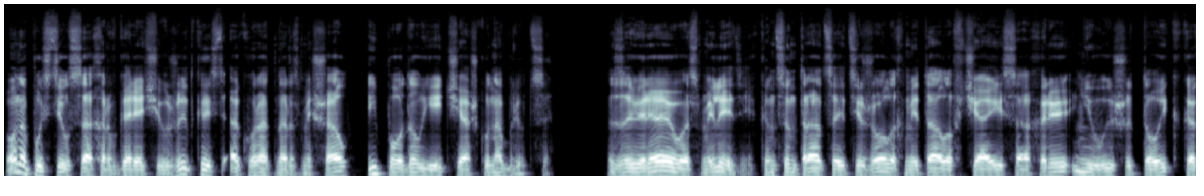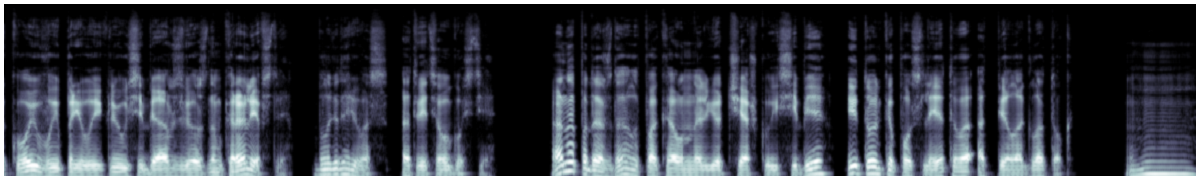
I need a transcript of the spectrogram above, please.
Он опустил сахар в горячую жидкость, аккуратно размешал и подал ей чашку на блюдце. «Заверяю вас, миледи, концентрация тяжелых металлов в чае и сахаре не выше той, к какой вы привыкли у себя в Звездном Королевстве». «Благодарю вас», — ответила гостья. Она подождала, пока он нальет чашку и себе, и только после этого отпила глоток. «М-м,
